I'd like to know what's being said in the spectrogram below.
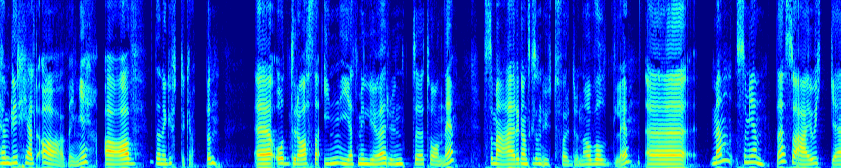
hun blir helt avhengig av denne guttekroppen. Eh, og dras da inn i et miljø rundt eh, Tony som er ganske sånn utfordrende og voldelig. Eh, men som jente så er jo ikke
